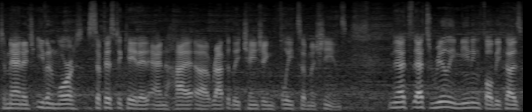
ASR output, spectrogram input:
to manage even more sophisticated and high, uh, rapidly changing fleets of machines. And that's, that's really meaningful because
